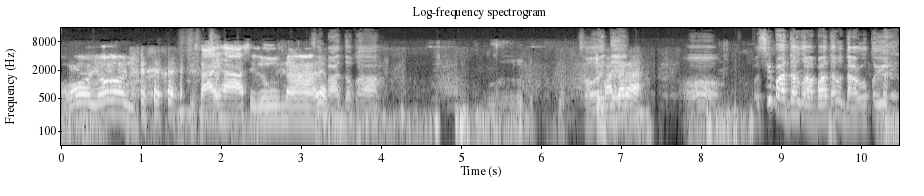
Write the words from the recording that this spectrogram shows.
Oo, oh, yun. si Saiha, si Luna. Si Madoka. So, Si. Madara. Oo. Si Madara, Madara, Naruto yun.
